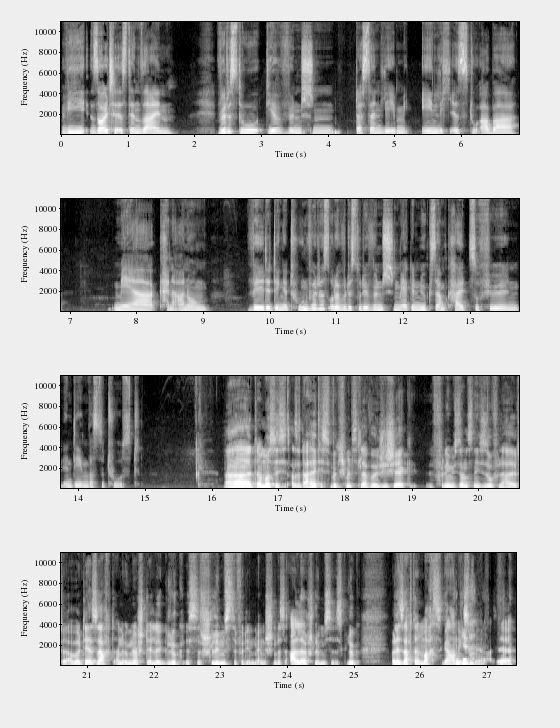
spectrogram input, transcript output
wie sollte es denn sein? Würdest du dir wünschen, dass dein Leben ähnlich ist, du aber mehr, keine Ahnung, wilde Dinge tun würdest? Oder würdest du dir wünschen, mehr Genügsamkeit zu fühlen in dem, was du tust? Äh, da muss ich, also da halte ich es wirklich mit Slavoj Žižek, von dem ich sonst nicht so viel halte, aber der sagt an irgendeiner Stelle, Glück ist das Schlimmste für den Menschen, das Allerschlimmste ist Glück, weil er sagt, dann machst du gar nichts ja. mehr. Also er,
